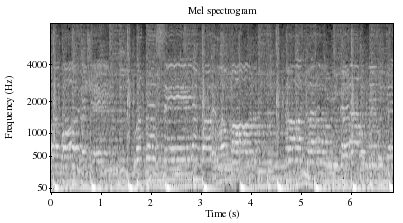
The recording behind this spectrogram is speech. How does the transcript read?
la bona gent. La tercera per l'amor que la tancarà el meu temps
